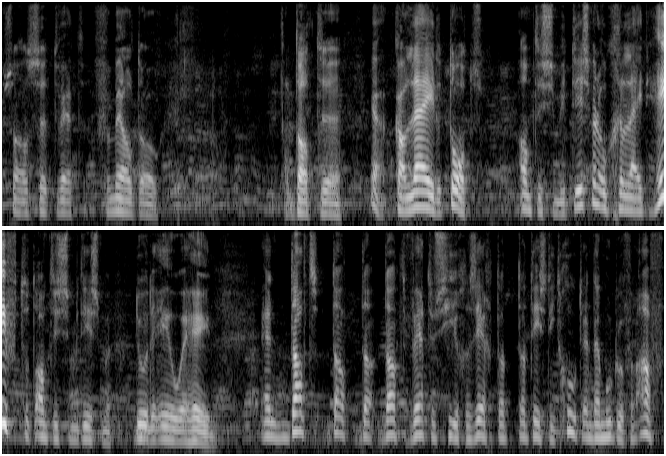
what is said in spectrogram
zoals het werd vermeld ook. Dat eh, ja, kan leiden tot antisemitisme en ook geleid heeft tot antisemitisme door de eeuwen heen. En dat, dat, dat, dat werd dus hier gezegd, dat, dat is niet goed en daar moeten we van af.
